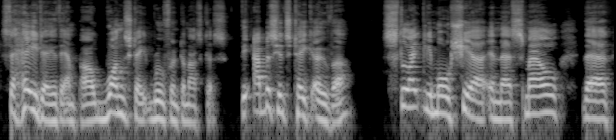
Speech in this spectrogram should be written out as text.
it's the heyday of the empire, one state rule from Damascus. The Abbasids take over, slightly more Shia in their smell, they're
